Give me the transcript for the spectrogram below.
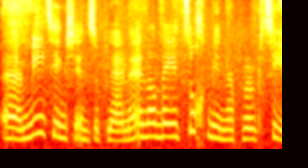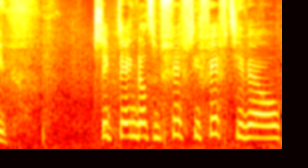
eh, meetings in te plannen. En dan ben je toch minder productief. Dus ik denk dat een 50-50 wel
